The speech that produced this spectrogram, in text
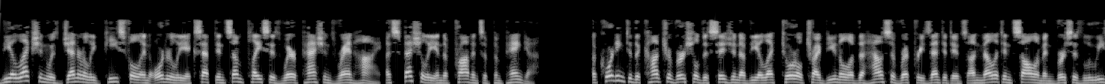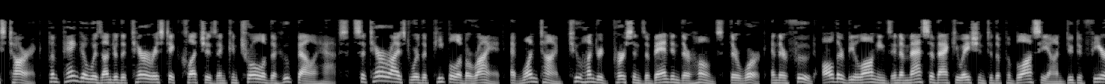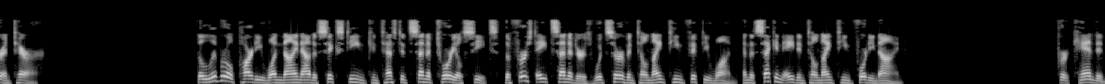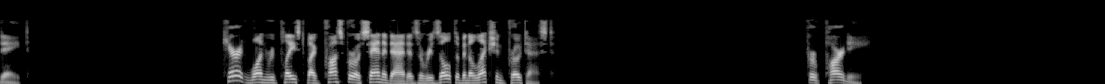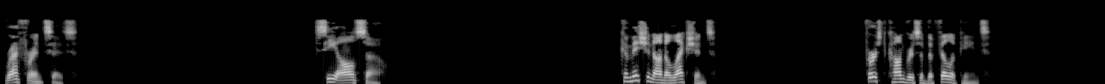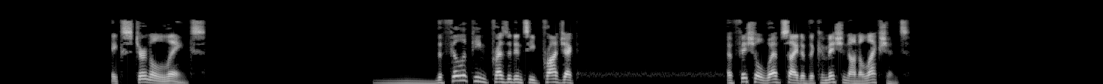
the election was generally peaceful and orderly except in some places where passions ran high, especially in the province of Pampanga. According to the controversial decision of the Electoral Tribunal of the House of Representatives on Meliton Solomon versus Luis Taruc, Pampanga was under the terroristic clutches and control of the Hukbalahaps, so terrorized were the people of Arayat. At one time, 200 persons abandoned their homes, their work, and their food, all their belongings in a mass evacuation to the Poblacion due to fear and terror. The Liberal Party won 9 out of 16 contested senatorial seats, the first eight senators would serve until 1951, and the second eight until 1949. Per candidate Carat 1 replaced by Prospero Sanidad as a result of an election protest. Per party References See also. Commission on Elections. First Congress of the Philippines. External links. The Philippine Presidency Project. Official website of the Commission on Elections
